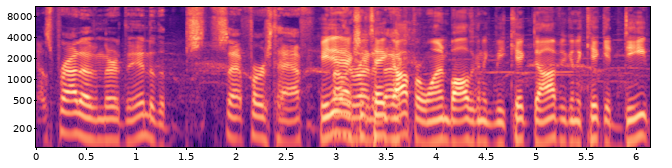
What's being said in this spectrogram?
I was proud of him there at the end of the first half. He did actually take off for one. Ball's going to be kicked off. He's going to kick it deep.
